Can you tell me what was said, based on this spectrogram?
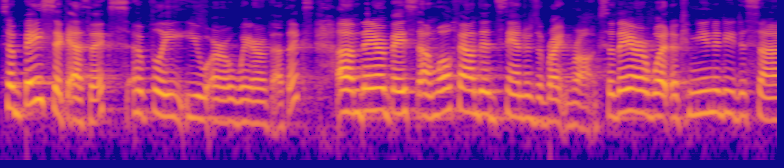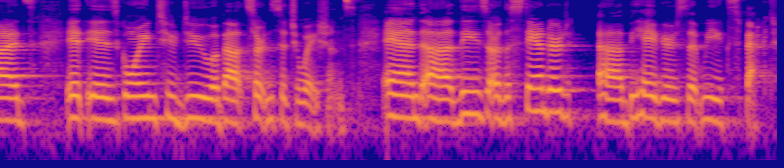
So basic ethics, hopefully you are aware of ethics. Um, they are based on well-founded standards of right and wrong. So they are what a community decides it is going to do about certain situations. And uh, these are the standard uh, behaviors that we expect.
